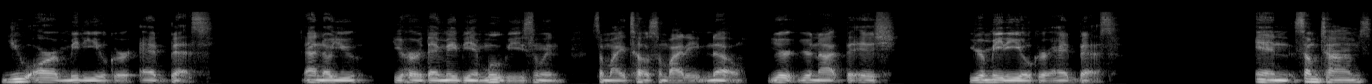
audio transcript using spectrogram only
You are mediocre at best. I know you you heard that maybe in movies when somebody tells somebody, no, you're you're not the ish, you're mediocre at best. And sometimes,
